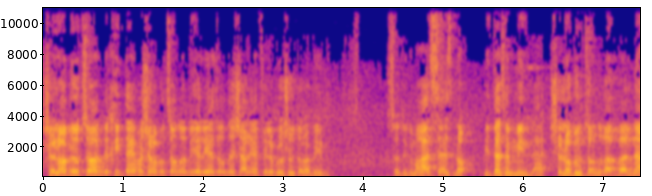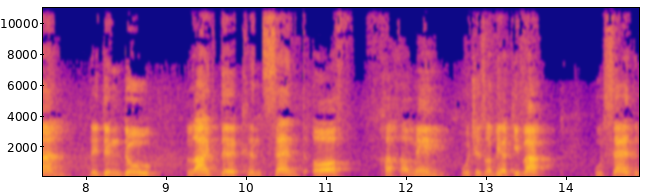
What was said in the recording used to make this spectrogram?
שלא ברצון, וכי תימא שלא ברצון רבי אליעזר דשארי אפילו ברשות הרבים. So the Gemara says, no, it doesn't mean that. שלא ברצון רבנן, they didn't do like the consent of Chachamim, which is Rabbi Akiva, who said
